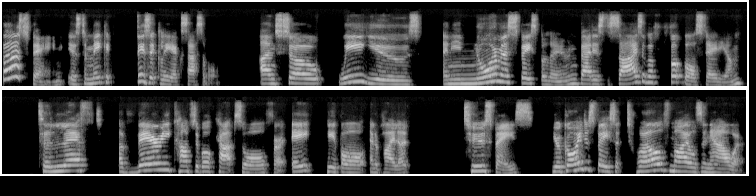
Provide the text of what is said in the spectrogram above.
first thing is to make it physically accessible. And so we use an enormous space balloon that is the size of a football stadium to lift a very comfortable capsule for eight people and a pilot to space. You're going to space at 12 miles an hour.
